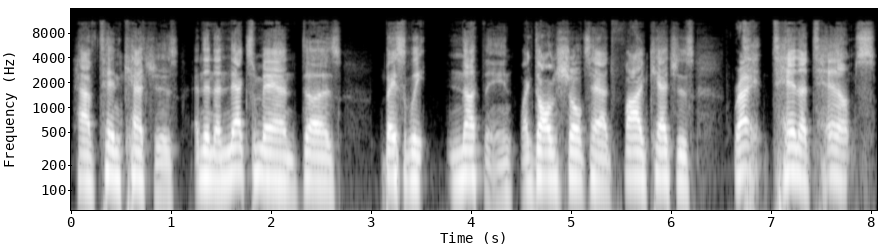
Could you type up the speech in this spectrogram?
have 10 catches, and then the next man does basically nothing. Like Dalton Schultz had five catches, Right. t- 10 attempts,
